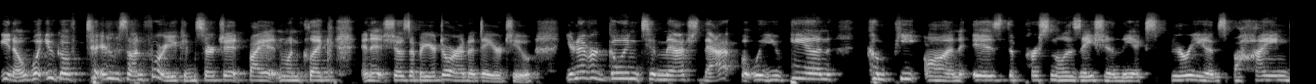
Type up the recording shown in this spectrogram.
you know what you go to Amazon for. You can search it, buy it in one click, and it shows up at your door in a day or two. You're never going to match that, but what you can compete on is the personalization, the experience behind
